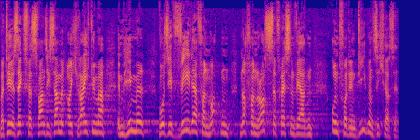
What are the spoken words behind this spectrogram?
Matthäus 6, Vers 20, sammelt euch Reichtümer im Himmel, wo sie weder von Motten noch von Rost zerfressen werden und vor den Dieben sicher sind.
